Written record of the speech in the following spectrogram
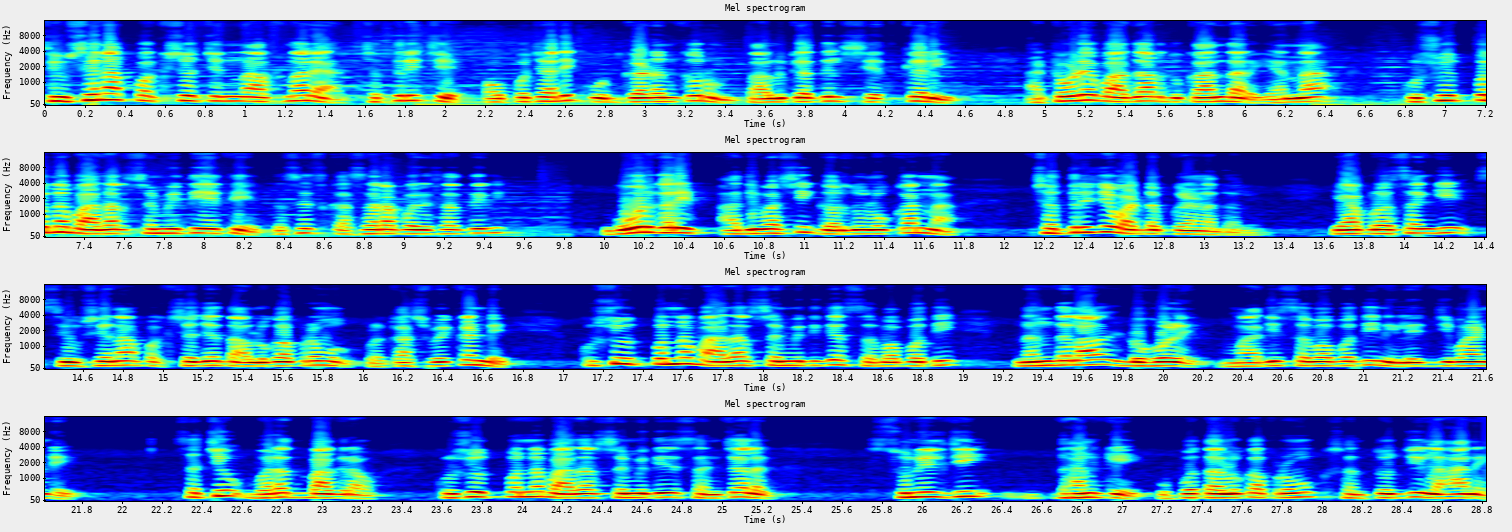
शिवसेना पक्ष चिन्ह असणाऱ्या छत्रीचे औपचारिक उद्घाटन करून तालुक्यातील शेतकरी आठवडे बाजार दुकानदार यांना कृषी उत्पन्न बाजार समिती येथे तसेच कसारा परिसरातील गोरगरीब आदिवासी गरजू लोकांना छत्रीचे वाटप करण्यात आले. या प्रसंगी शिवसेना पक्षाचे तालुका प्रमुख प्रकाश वेकंडे कृषी उत्पन्न बाजार समितीचे सभापती नंदलाल डोहळे माजी सभापती निलेशजी भांडे सचिव भरत बागराव कृषी उत्पन्न बाजार समितीचे संचालक सुनीलजी धानके उपतालुका प्रमुख संतोषजी लहाने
